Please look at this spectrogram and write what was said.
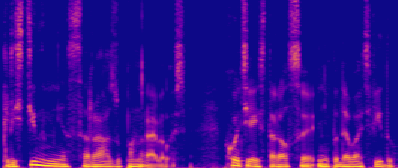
Кристина мне сразу понравилась, хоть я и старался не подавать виду.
